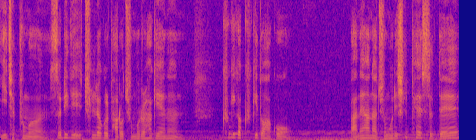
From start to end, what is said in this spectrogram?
이 제품은 3D 출력을 바로 주물을 하기에는 크기가 크기도 하고 만에 하나 주물이 실패했을 때에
